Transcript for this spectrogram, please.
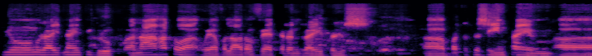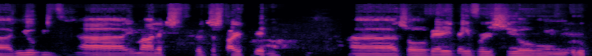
yung Ride 90 group. Uh, nakakatawa, we have a lot of veteran riders. Uh, but at the same time, uh, newbie, uh, yung mga nags- nagsa-start din. Uh, so, very diverse yung group.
